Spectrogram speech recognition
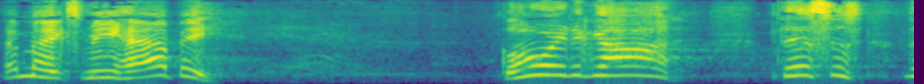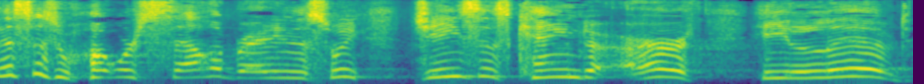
That makes me happy. Glory to God. This is, this is what we're celebrating this week. Jesus came to earth. He lived.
